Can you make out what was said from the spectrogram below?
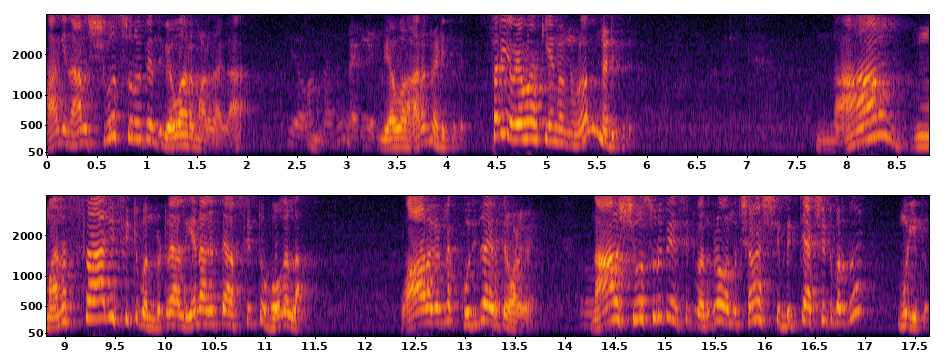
ಹಾಗೆ ನಾನು ಶಿವಸ್ವರೂಪಿ ಅಂತ ವ್ಯವಹಾರ ಮಾಡಿದಾಗ ವ್ಯವಹಾರ ನಡೀತದೆ. ಸರಿ ವ್ಯವಹಾರಕ್ಕೆ ಏನು ಅನ್ನೋದು ನಡೀತದೆ. ನಾನು ಮನಸ್ಸಾಗಿ ಸಿಟ್ಟು ಬಂದುಬಿಟ್ರೆ ಅಲ್ಲಿ ಏನಾಗುತ್ತೆ? ಆ ಸಿಟ್ಟು ಹೋಗಲ್ಲ. ವಾರಗಟ್ಟಲೆ ಕುದಿತಾ ಇರ್ತೀವಿ ಒಳಗಡೆ. ನಾವು ಶಿವಸ್ವರೂಪಿಯಾಗಿ ಸಿಟ್ಟು ಬಂದ್ಬಿಟ್ರೆ ಒಂದು ಕ್ಷಣ ಮಿಥ್ಯಾಗಿ ಸಿಟ್ಟು ಬರ್ತದೆ, ಮುಗೀತು.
